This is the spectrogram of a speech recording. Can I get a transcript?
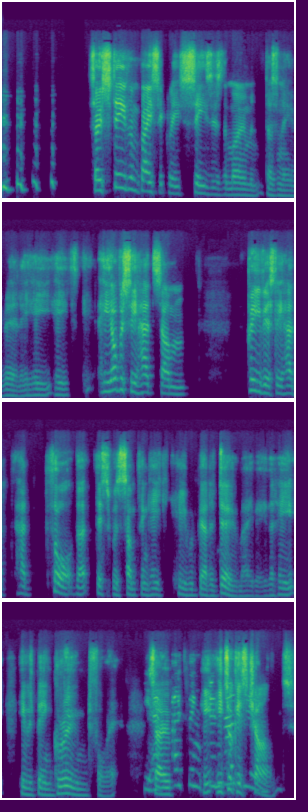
so Stephen basically seizes the moment, doesn't he? Really, he he he obviously had some previously had had thought that this was something he he would be able to do maybe that he he was being groomed for it yeah, so I think he, he took his years, chance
